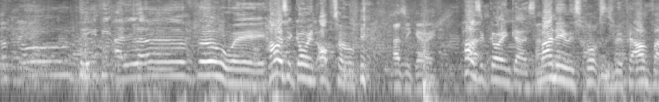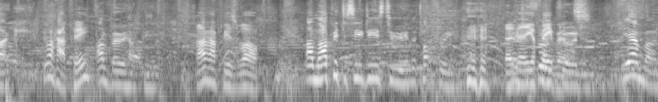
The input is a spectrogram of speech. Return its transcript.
Oh, baby, I love the way. How's it going, Opto? How's it going? How's it going, guys? My name is Hawks Ripper. I'm back. You're happy. I'm very happy. I'm happy as well. I'm happy to see these two in the top three. They're, they're your favourites. Yeah, man.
